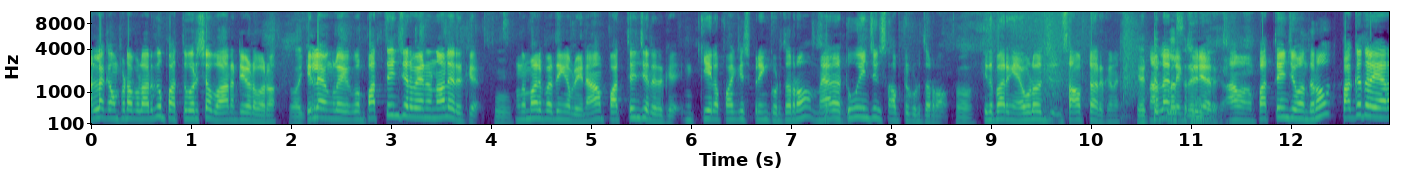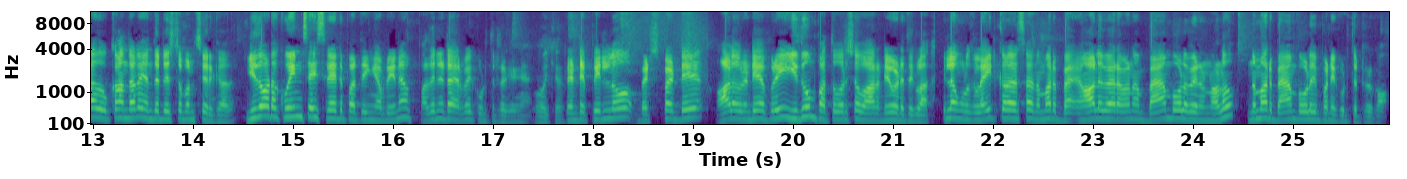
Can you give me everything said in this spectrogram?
நல்ல கம்ஃபர்டபுளா இருக்கும். பத்து வருஷம் வாரண்டியோட வரும். இல்ல உங்களுக்கு பத்து இன்ச் வேணும்னாலும் இருக்கு. இந்த மாதிரி பாத்தீங்க அப்படின்னா பத்து இன்ச்சில் இருக்கு. கீழே பாக்கெட் ஸ்ப்ரிங் கொடுத்துறோம். மேல டூ இன்ச்சுக்கு சாப்பிட்டு கொடுத்துறோம். இது பாருங்க எவ்வளவு சாஃப்டா இருக்குன்னு. நல்ல லக்ஸரியா இருக்கு. ஆமா பத்து இன்ச் வந்துரும். பக்கத்துல யாராவது உட்கார்ந்தாலும் எந்த டிஸ்டர்பன்ஸும் இருக்காது. இதோட குயின் சைஸ் ரேட் பாத்தீங்க அப்படின்னா பதினெட்டாயிரம் ரூபாய் கொடுத்துட்டு இருக்குங்க ரெண்டு pillow bed spread all over free இதுவும் பத்து வருஷம் வாரண்டியோ எடுத்துக்கலாம். இல்ல உங்களுக்கு லைட் கலர்ஸ் அந்த மாதிரி ஆள் வேற வேணாம் பேம்போல வேணும்னாலும் இந்த மாதிரி பேம்போலையும் பண்ணி கொடுத்துட்டு இருக்கோம்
